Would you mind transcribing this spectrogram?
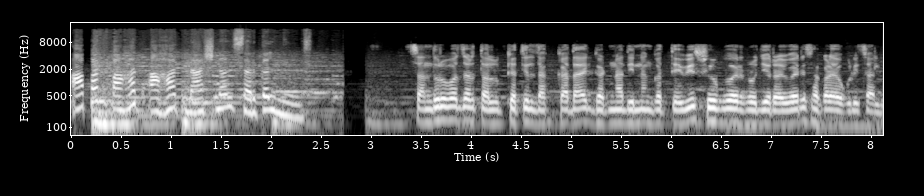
आपण पाहत आहात नॅशनल सर्कल न्यूज. चांदूरबाजार तालुक्यातील धक्कादायक घटना दिनांक तेवीस फेब्रुवारी रोजी रविवारी सकाळी उघडीस आली.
